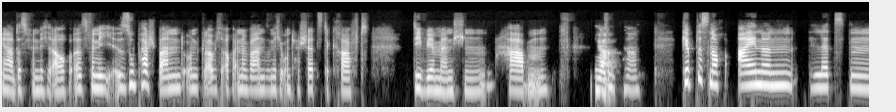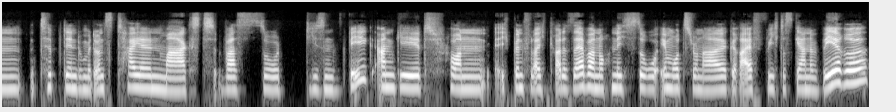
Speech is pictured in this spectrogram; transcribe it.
Ja, das finde ich auch. Das finde ich super spannend und glaube ich auch eine wahnsinnig unterschätzte Kraft, die wir Menschen haben. Ja. Super. Gibt es noch einen letzten Tipp, den du mit uns teilen magst, was so diesen Weg angeht von, ich bin vielleicht gerade selber noch nicht so emotional gereift, wie ich das gerne wäre,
